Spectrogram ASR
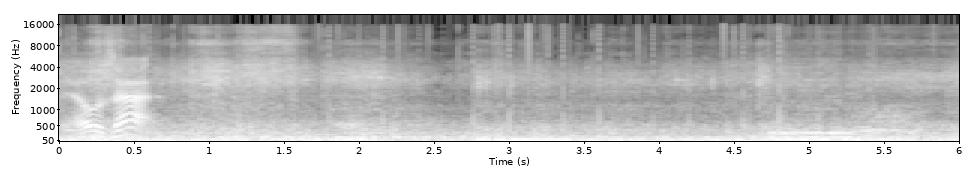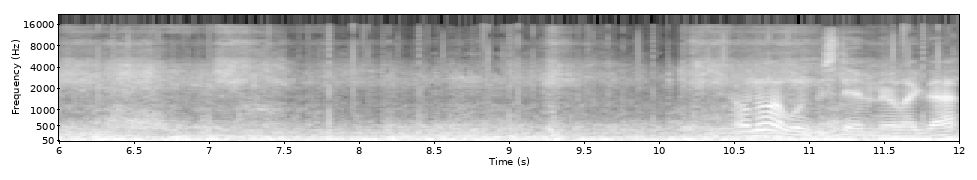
The hell is that? I don't know, I wouldn't be standing there like that.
